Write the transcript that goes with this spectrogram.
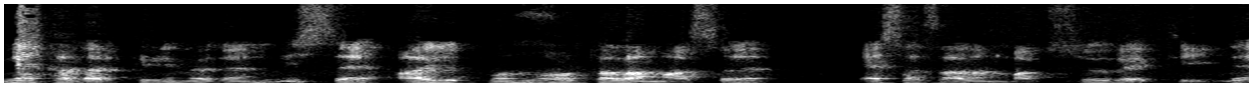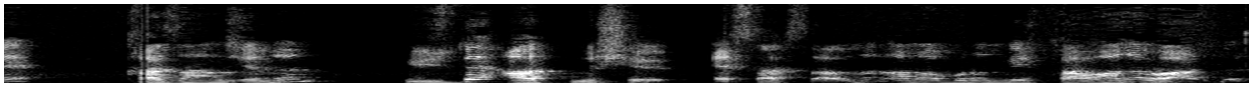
ne kadar prim ödenmişse aylık bunun ortalaması esas alınmak suretiyle kazancının yüzde 60'ı esas alınır ama bunun bir tavanı vardır.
